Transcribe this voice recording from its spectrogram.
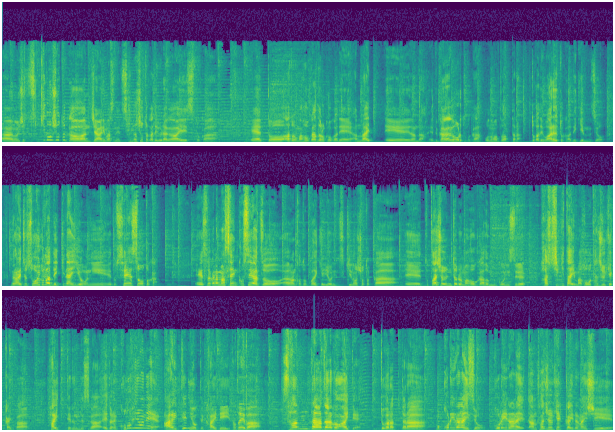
あの、一応月の書とかはワンチャンありますね。月の書とかで裏側エースとか、えっ、ー、と、あと魔法カードの効果で、あのライえー、なんだ、えーと、ガガガボルトとか、オノマトだったら、とかで割るとかできるんですよ。だから一応そういうことはできないように、えっ、と、清掃とか、えー、それからまあ先行制圧をなんか突破できるように月の書とか、えー、と対象に取る魔法カードを無効にする発式対魔法多重結界とか入ってるんですが、えーとね、この辺はね相手によって変えていい例えばサンダードラゴン相手とかだったら、もうこれいらないんですよ。これいらない。あの、多重結果いらないし、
